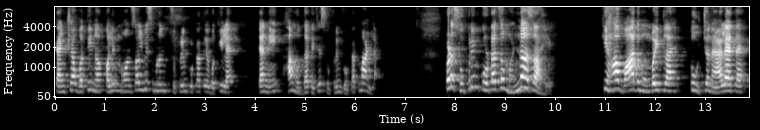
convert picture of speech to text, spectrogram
त्यांच्या वतीनं कॉलिन गॉन्सॉल्विस म्हणून सुप्रीम कोर्टातले वकील आहेत. त्यांनी हा मुद्दा तिथे सुप्रीम कोर्टात मांडला. पण सुप्रीम कोर्टाचं म्हणणं असं आहे की हा वाद मुंबईतला आहे. तो उच्च न्यायालयात आहे.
